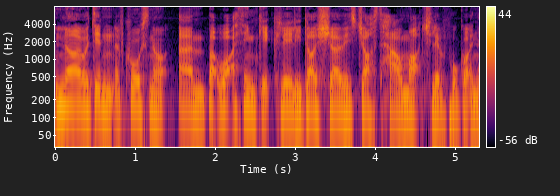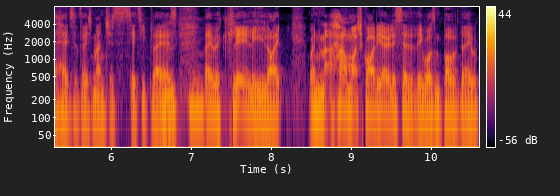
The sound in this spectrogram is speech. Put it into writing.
No, I didn't. Of course not. Um, but what I think it clearly does show is just how much Liverpool got in the heads of those Manchester City players. Mm-hmm. They were clearly like, when how much Guardiola said that he wasn't bothered, they were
